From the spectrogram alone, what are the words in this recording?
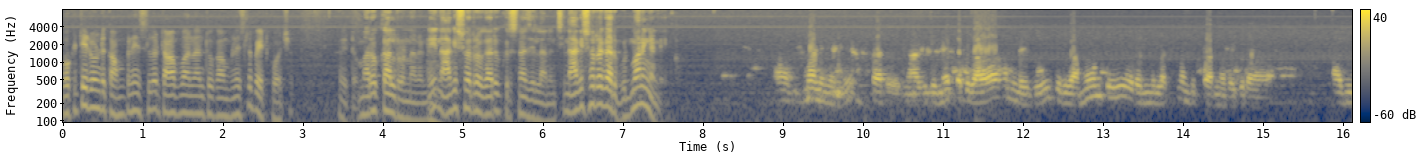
ఒకటి రెండు కంపెనీస్లో టాప్ వన్ అండ్ టూ కంపెనీస్లో పెట్టుకోవచ్చు. రైట్. మరొక కాలర్ ఉన్నారండి నాగేశ్వరరావు గారు కృష్ణా జిల్లా నుంచి. నాగేశ్వరరావు గారు గుడ్ మార్నింగ్ అండి. గుడ్ మార్నింగ్ అండి. సార్ నాకు పెద్దగా అవగాహన లేదు. ఇది అమౌంట్ రెండు లక్షలు ఉంది సార్ నా దగ్గర? అది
